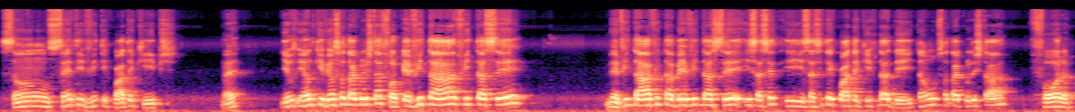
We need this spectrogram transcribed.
são 124 equipes, né? E, e ano que vem o Santa Cruz está fora, porque Vida A, Vida C, né? Vida A, Vida B, Vida C e, 60, e 64 equipes da D. Então o Santa Cruz está fora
